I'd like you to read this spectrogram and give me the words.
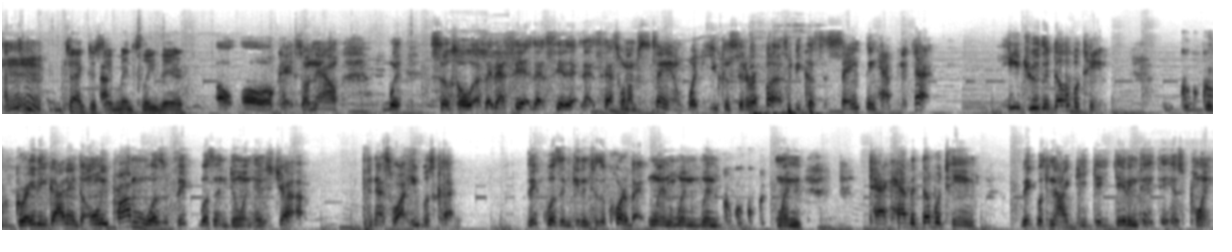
Mm. Takk just say mentally there. Oh, oh, okay. So now, with, so so that's it. That's it. That's that's what I'm saying. What do you consider a bust? Because the same thing happened to Takk. He drew the double team. Grady got in. The only problem was Vic wasn't doing his job, and that's why he was cut. Vic wasn't getting to the quarterback when when when when Takk had the double team. Vic was not ge- ge- getting to, to his point.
